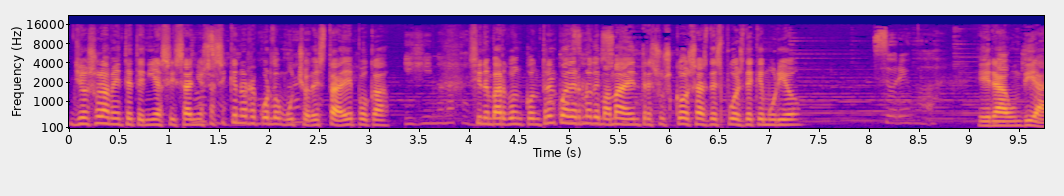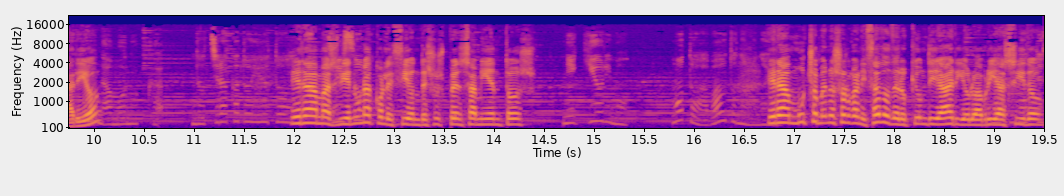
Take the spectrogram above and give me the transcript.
Yo solamente tenía seis años, así que no recuerdo mucho de esta época. Sin embargo, encontré el cuaderno de mamá entre sus cosas después de que murió. ¿Era un diario? Era más bien una colección de sus pensamientos. Era mucho menos organizado de lo que un diario lo habría sido.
